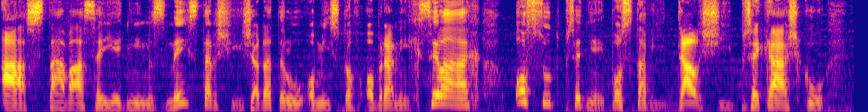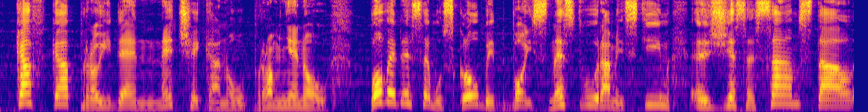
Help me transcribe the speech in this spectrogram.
a stává se jedním z nejstarších žadatelů o místo v obraných silách, osud před něj postaví další překážku. Kafka projde nečekanou proměnou. Povede se mu skloubit boj s nestvůrami s tím, že se sám stal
